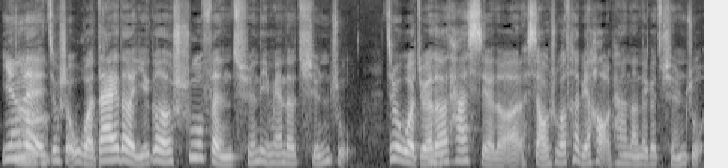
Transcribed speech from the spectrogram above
因为就是我待的一个书粉群里面的群主。就是我觉得他写的小说特别好看的那个群主，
